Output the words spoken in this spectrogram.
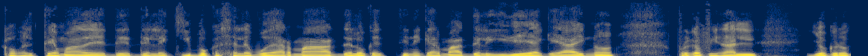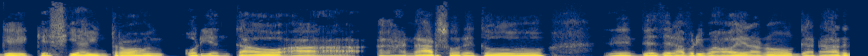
con el tema de, del equipo que se le puede armar, de lo que tiene que armar, de la idea que hay, ¿no? Porque al final yo creo que, que sí hay un trabajo orientado a, ganar, sobre todo eh, desde la primavera, ¿no? Ganar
